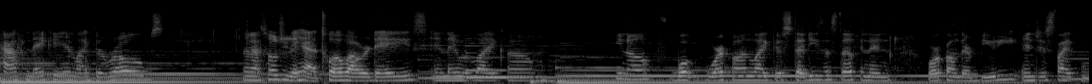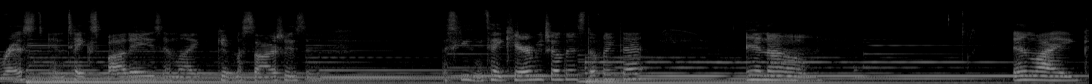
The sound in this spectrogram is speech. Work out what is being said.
half naked in like their robes. And i told you they had 12 hour days and they would like um you know work on like their studies and stuff and then work on their beauty and just like rest and take spa days and like get massages and excuse me take care of each other and stuff like that. And um and like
